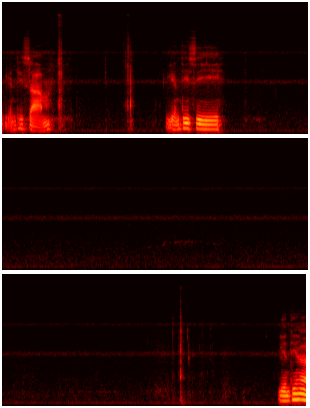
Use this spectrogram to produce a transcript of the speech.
เหรียญ ที่สามเหรียญที่สี่เหรียญที่ห้า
